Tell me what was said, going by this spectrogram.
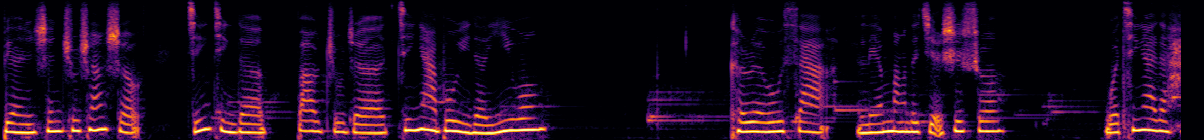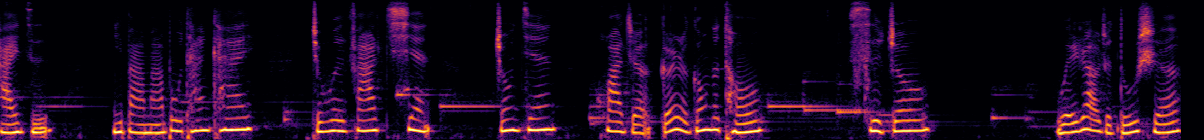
便伸出双手，紧紧地抱住着惊讶不已的伊翁。克瑞乌萨连忙地解释说。我亲爱的孩子，你把麻布摊开，就会发现中间画着格尔宫的头，四周围绕着毒蛇。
